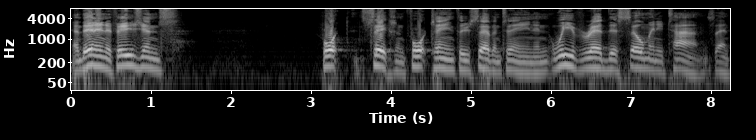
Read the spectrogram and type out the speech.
And then in Ephesians 4, 6 and 14 through 17, and we've read this so many times, and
